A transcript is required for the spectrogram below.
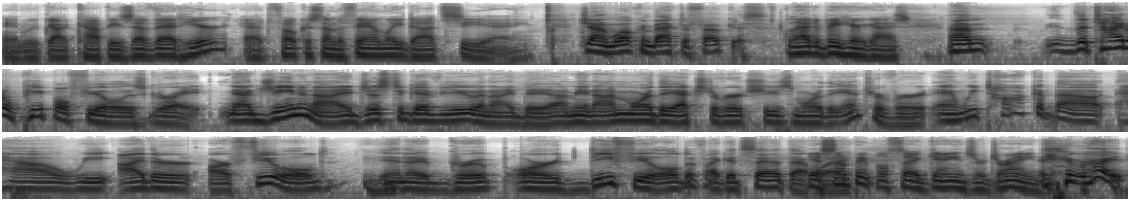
And we've got copies of that here at focusonthefamily.ca. John, welcome back to Focus. Glad to be here, guys. Um, the title People Fuel is great. Now, Jean and I, just to give you an idea, I mean, I'm more the extrovert, she's more the introvert, and we talk about how we either are fueled Mm-hmm. in a group or defueled, if I could say it that yeah, way. some people say gains or drains. right.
